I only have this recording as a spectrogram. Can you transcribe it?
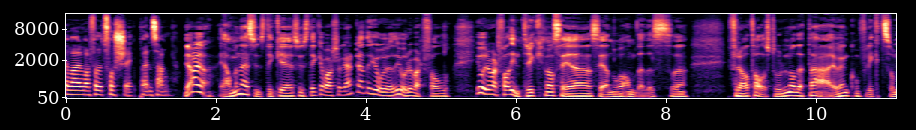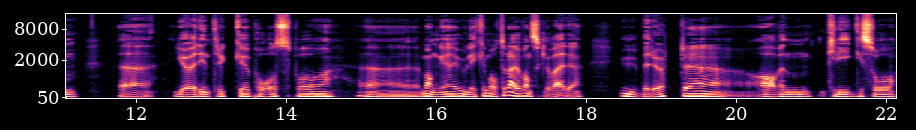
Det var i hvert fall et forsøk på en sang. Ja, ja, ja men jeg syns det, det ikke var så gærent. Det, gjorde, det gjorde, i hvert fall, gjorde i hvert fall inntrykk med å se, se noe annerledes eh, fra talerstolen. Og dette er jo en konflikt som eh, gjør inntrykk på oss på eh, mange ulike måter. Det er jo vanskelig å være uberørt eh, av en krig så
